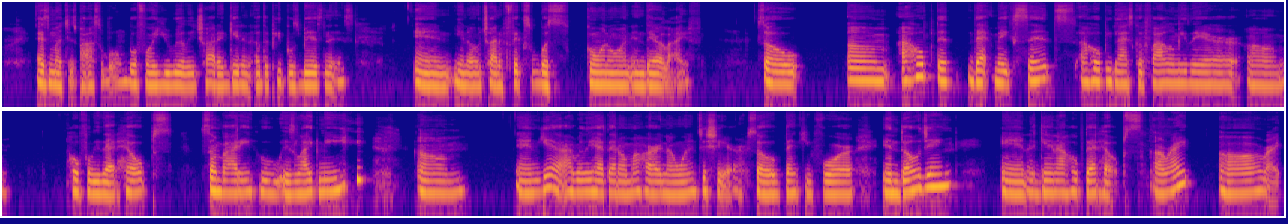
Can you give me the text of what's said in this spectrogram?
as much as possible before you really try to get in other people's business and you know try to fix what's going on in their life so um i hope that that makes sense i hope you guys could follow me there um hopefully that helps somebody who is like me um and yeah i really had that on my heart and i wanted to share so thank you for indulging and again, I hope that helps. All right. All right. All right,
